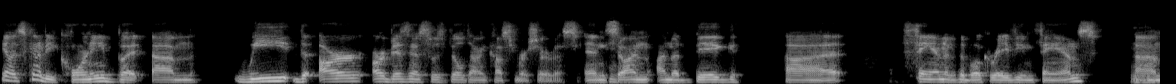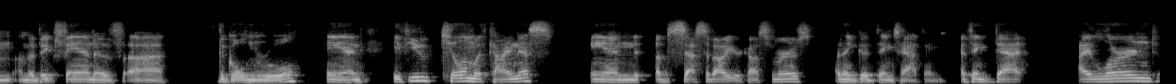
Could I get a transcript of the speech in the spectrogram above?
you know, it's going to be corny, but um, we, the, our, our business was built on customer service, and so I'm, I'm a big uh, fan of the book Raving Fans. Mm-hmm. Um, I'm a big fan of uh, the Golden Rule, and if you kill them with kindness and obsess about your customers, I think good things happen. I think that I learned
